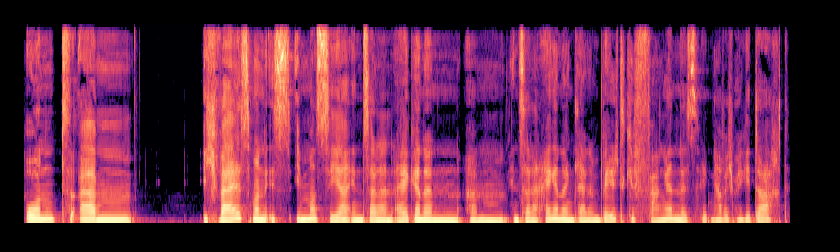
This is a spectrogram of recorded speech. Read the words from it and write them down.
Und ähm, ich weiß, man ist immer sehr in seinen eigenen, ähm, in seiner eigenen kleinen Welt gefangen. Deswegen habe ich mir gedacht,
